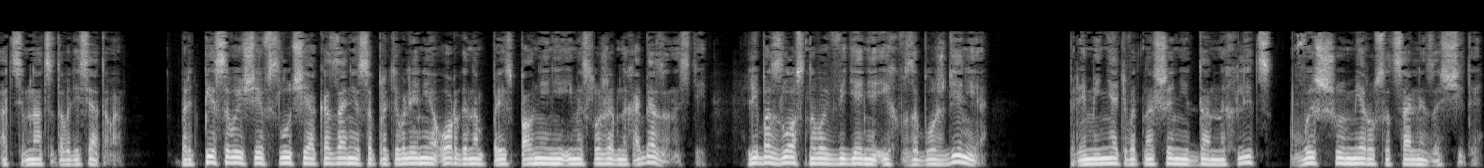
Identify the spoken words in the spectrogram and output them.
от 17.10, предписывающей в случае оказания сопротивления органам при исполнении ими служебных обязанностей либо злостного введения их в заблуждение, применять в отношении данных лиц высшую меру социальной защиты,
